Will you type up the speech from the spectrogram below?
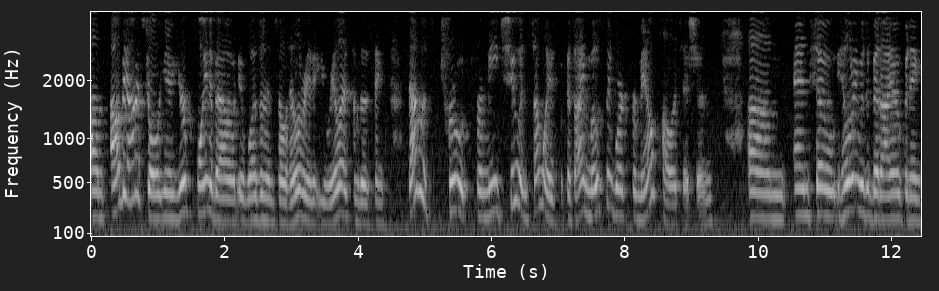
Um, I'll be honest, Joel, you know, your point about it wasn't until Hillary that you realized some of those things, that was true for me too, in some ways, because I mostly worked for male politicians. Um, and so Hillary was a bit eye opening.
